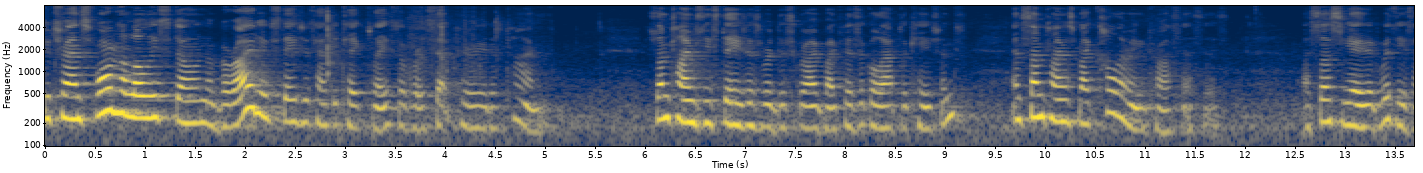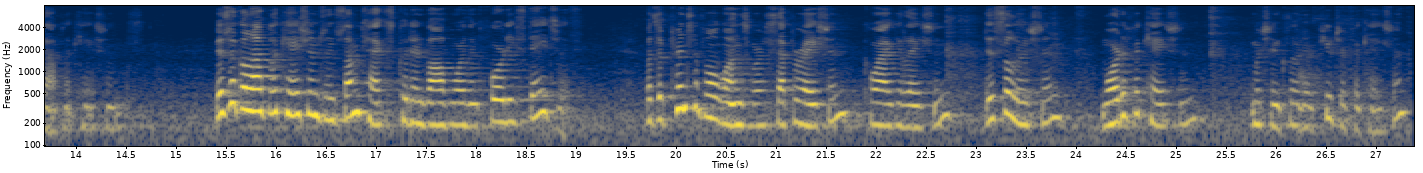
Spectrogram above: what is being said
To transform the lowly stone, a variety of stages had to take place over a set period of time. Sometimes these stages were described by physical applications, and sometimes by coloring processes associated with these applications. Physical applications in some texts could involve more than 40 stages, but the principal ones were separation, coagulation, dissolution, mortification, which included putrefaction,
